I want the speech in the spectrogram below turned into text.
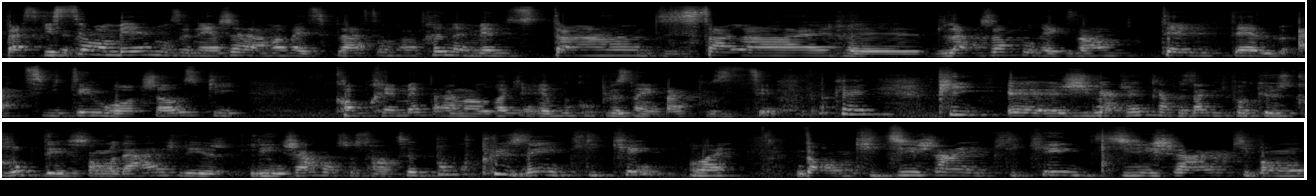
Parce que si on met nos énergies à la mauvaise place, on est en train de mettre du temps, du salaire, euh, de l'argent, pour exemple, telle ou telle activité ou autre chose, puis qu'on pourrait mettre à un endroit qui aurait beaucoup plus d'impact positif. OK. Puis, euh, j'imagine qu'en faisant des focus group, des sondages, les, les, gens vont se sentir beaucoup plus impliqués. Ouais. Donc, qui dit gens impliqués, dit gens qui vont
